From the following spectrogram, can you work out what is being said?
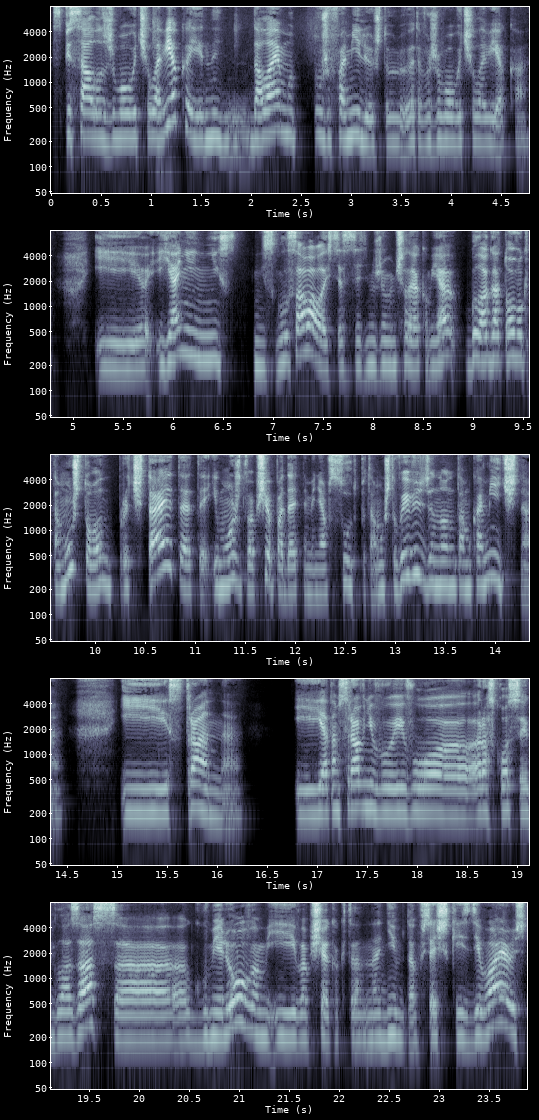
списала с живого человека и дала ему ту же фамилию, что этого живого человека. И я не, не, не согласовала, естественно, с этим живым человеком. Я была готова к тому, что он прочитает это и может вообще подать на меня в суд, потому что выведен он там комично и странно. И я там сравниваю его раскосые глаза с э, Гумилевым и вообще как-то над ним так всячески издеваюсь.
